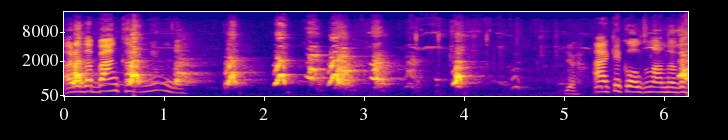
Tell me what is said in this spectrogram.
Arada ben kalmayayım da. Gel. Erkek olduğunu anladım.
